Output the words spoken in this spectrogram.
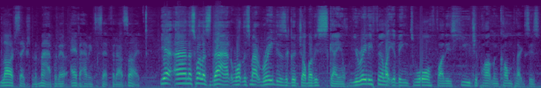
large section of the map without ever having to set foot outside. Yeah, and as well as that, what this map really does a good job of is scale. You really feel like you're being dwarfed by these huge apartment complexes.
